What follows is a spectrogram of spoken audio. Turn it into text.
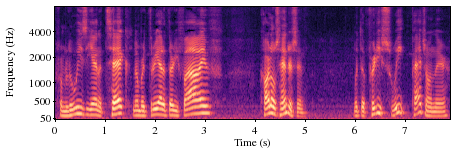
from Louisiana Tech, number 3 out of 35, Carlos Henderson with a pretty sweet patch on there.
